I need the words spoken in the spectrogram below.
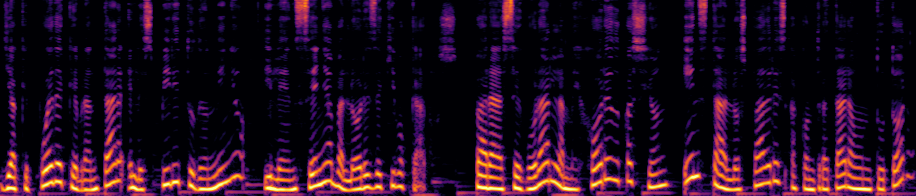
ya que puede quebrantar el espíritu de un niño y le enseña valores equivocados. Para asegurar la mejor educación, insta a los padres a contratar a un tutor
